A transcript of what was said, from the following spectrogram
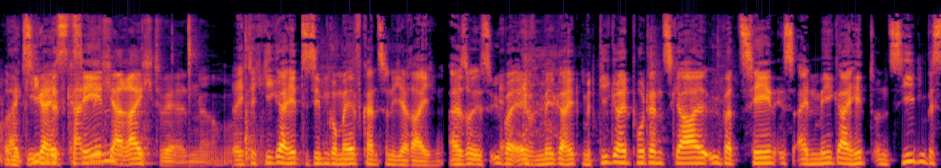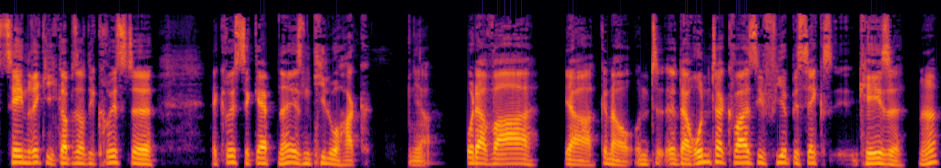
Und Weil 7 Gigahit kann 10, nicht erreicht werden. Ja. richtig, Gigahit 7,11 kannst du nicht erreichen. Also ist über 11 ein Megahit mit Gigahit-Potenzial, über 10 ist ein Megahit und 7 bis 10 Ricky, ich glaube, das ist auch die größte, der größte Gap, ne, ist ein Kilo Hack. Ja. Oder war, ja, genau. Und äh, darunter quasi 4 bis 6 Käse, ne?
